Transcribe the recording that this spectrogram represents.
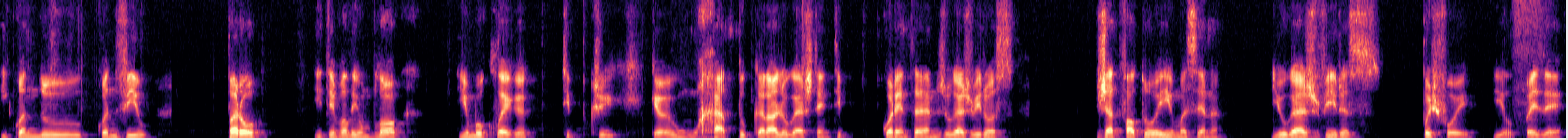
e quando, quando viu, parou. E teve ali um bloco e o meu colega, tipo, que, que é um rato do caralho, o gajo tem tipo 40 anos, o gajo virou-se, já te faltou aí uma cena. E o gajo vira-se, pois foi, e ele, pois é.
